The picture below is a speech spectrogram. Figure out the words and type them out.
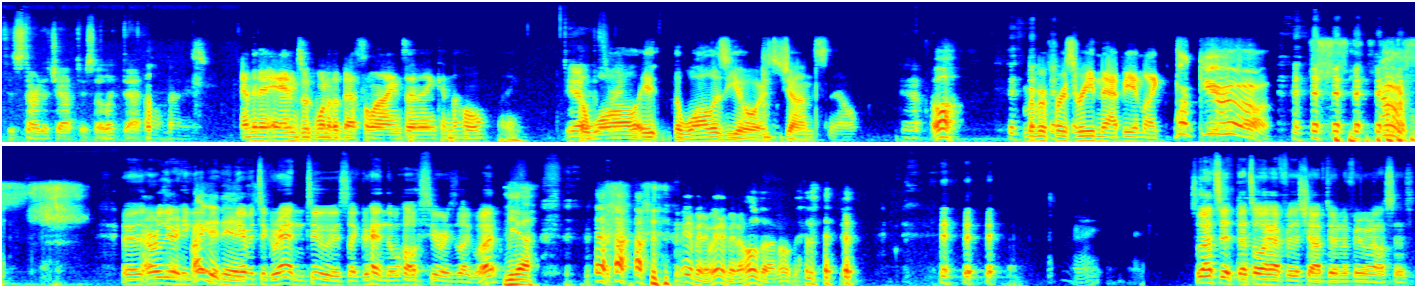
to the start of the chapter, so I like that. Oh, nice. And then it ends with one of the best lines, I think, in the whole thing. Yeah, the that's wall, it, the wall is yours, Jon Snow. Yeah. Oh, remember first reading that, being like, "Fuck you!" right. and earlier he Right gave, it it, gave it to Grenn too. It's like Grenn, the wall is yours. He's like what? yeah wait a minute, wait a minute, hold on, hold on. So that's it. That's all I have for this chapter. I don't know if anyone else has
